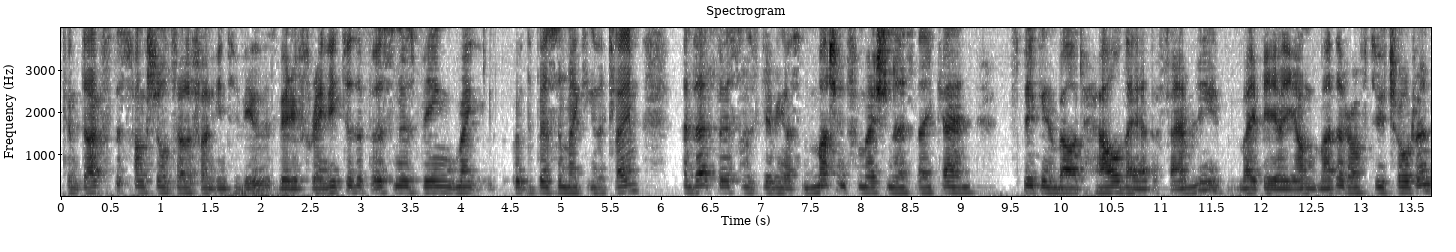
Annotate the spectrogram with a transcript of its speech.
conducts this functional telephone interview, is very friendly to the person who's being make, the person making the claim, and that person is giving us much information as they can speaking about how they have a family, maybe a young mother of two children.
